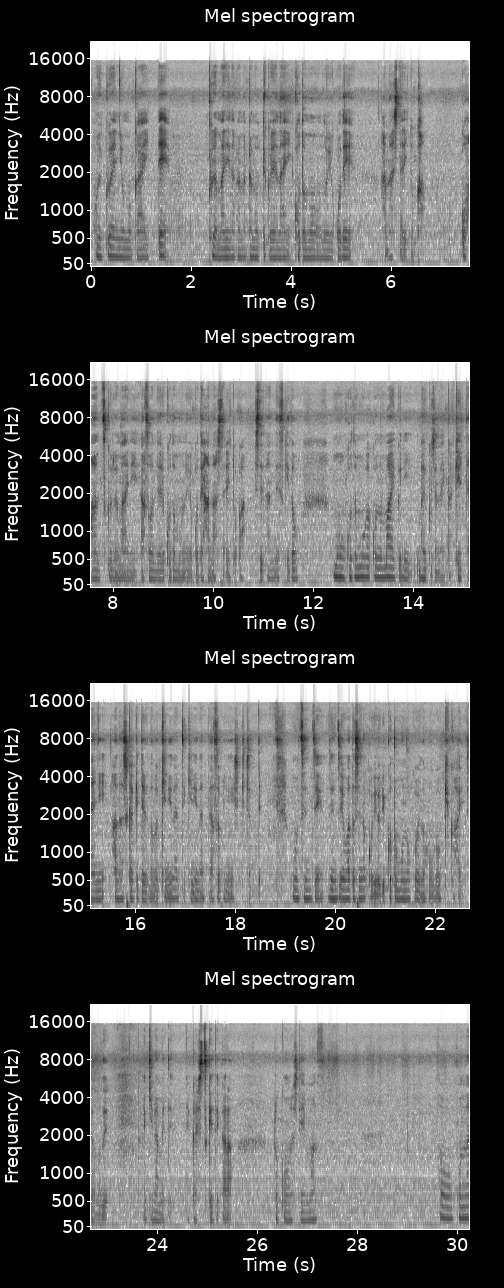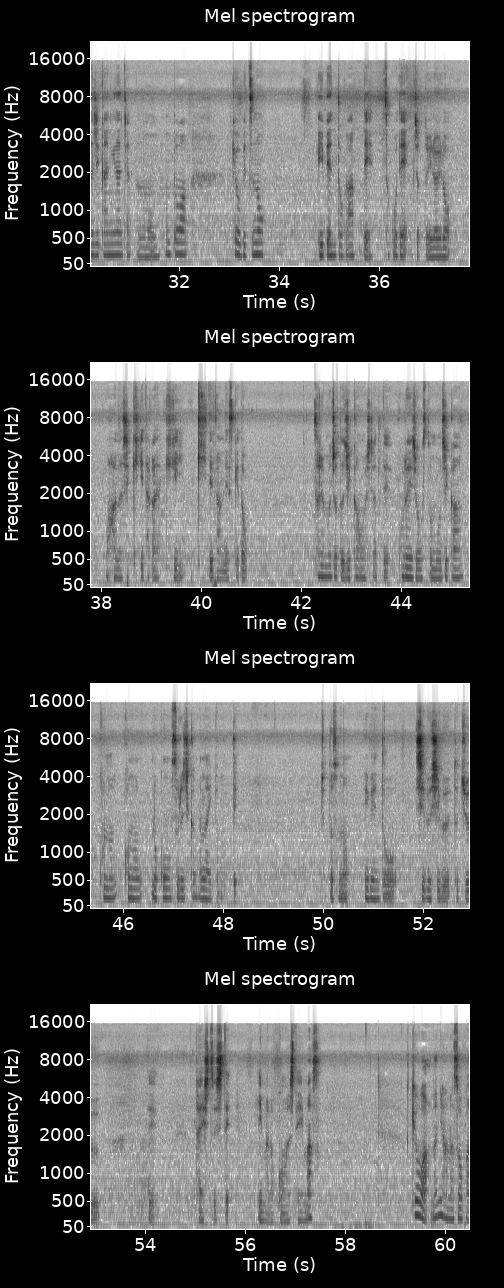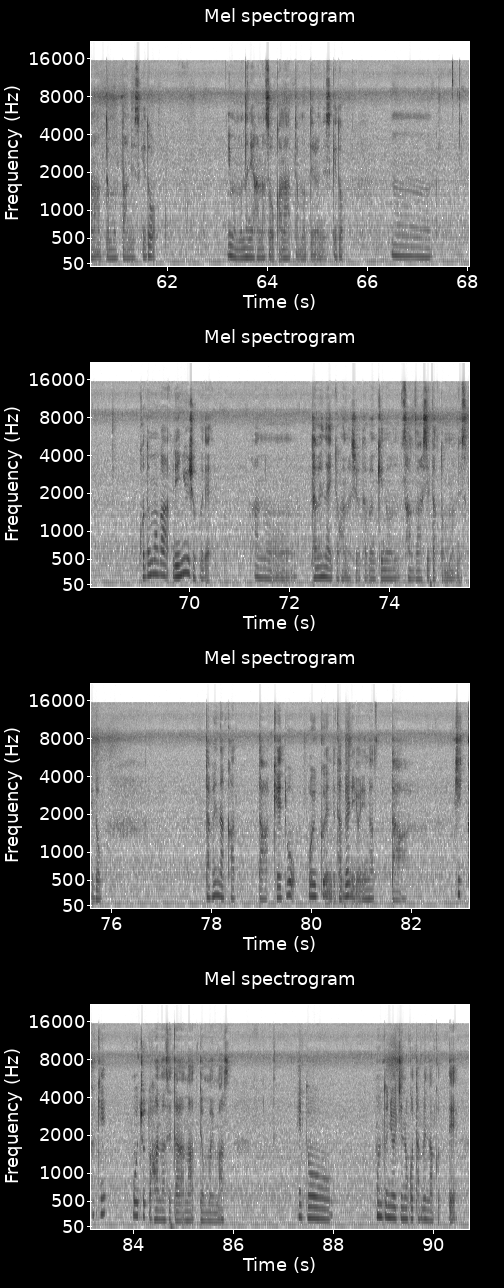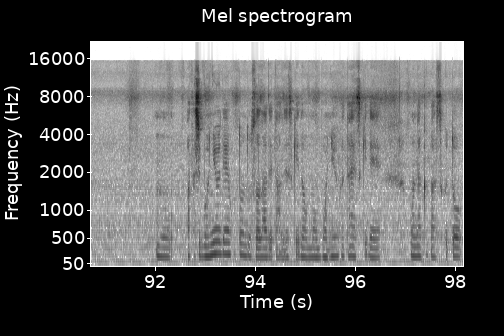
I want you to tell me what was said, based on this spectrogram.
保育園にお迎え行って車になかなか乗ってくれない子供の横で話したりとかご飯作る前に遊んでる子供の横で話したりとかしてたんですけどもう子供がこのマイクにマイクじゃないか携帯に話しかけてるのが気になって気になって遊びに来ちゃってもう全然全然私の声より子供の声の方が大きく入っちゃうので諦めて寝かしつけてから録音しています。そうこんな時間になっちゃったの。も本当は今日別のイベントがあってそこでちょっといろいろお話聞きたか聞き聞いてたんですけどそれもちょっと時間をしちゃってこれ以上押すともう時間このこの録音をする時間がないと思ってちょっとそのイベントをしぶしぶ途中退出して今録音しています。今日は何話そうかなって思ったんですけど今も何話そうかなって思ってるんですけどうーん子供が離乳食であのー、食べないってお話を多分昨日散々してたと思うんですけど食べなかったけど保育園で食べるようになったきっかけをちょっと話せたらなって思います。えっと本当にうちの子食べなくってもう私母乳でほとんど育てたんですけどもう母乳が大好きでお腹がすくと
